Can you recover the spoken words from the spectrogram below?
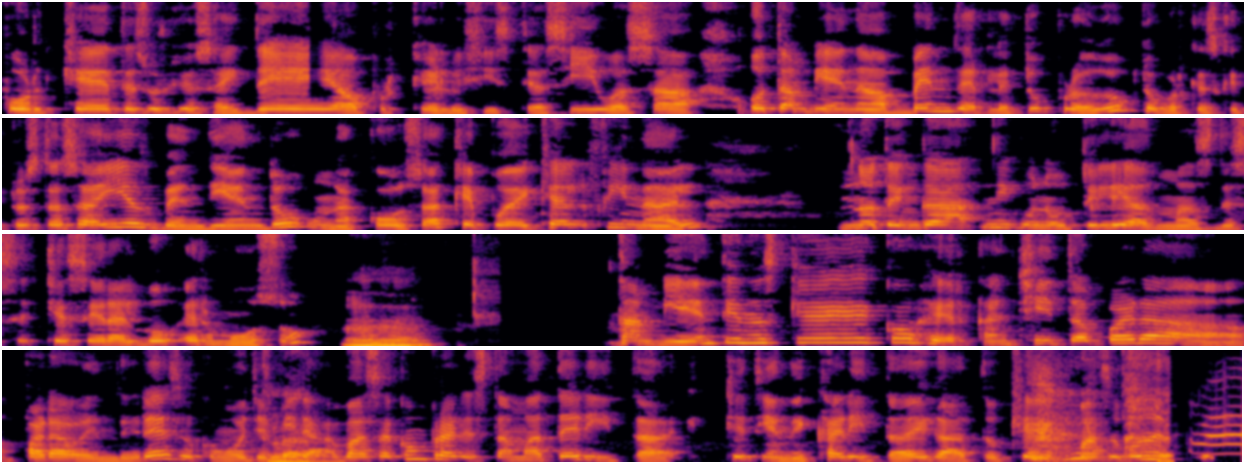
por qué te surgió esa idea o por qué lo hiciste así o así, o también a venderle tu producto, porque es que tú estás ahí es vendiendo una cosa que puede que al final no tenga ninguna utilidad más de que ser algo hermoso. También tienes que coger canchita para, para vender eso, como oye, mira, vas a comprar esta materita que tiene carita de gato, que vas a poner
